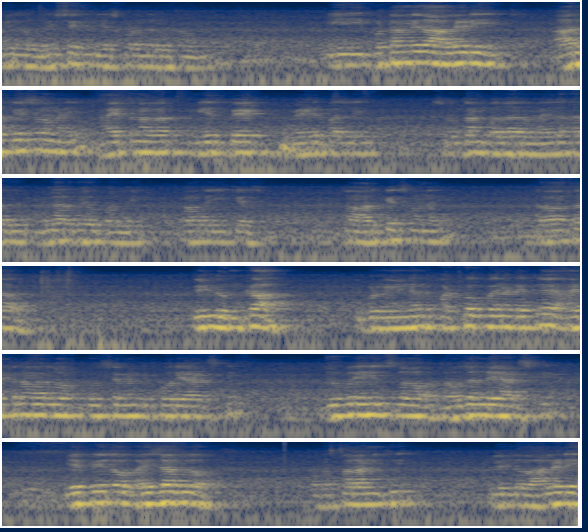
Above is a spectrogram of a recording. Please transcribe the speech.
వీళ్ళు రిజిస్ట్రేషన్ చేసుకోవడం జరుగుతుంది ఈ గుట్ట మీద ఆల్రెడీ ఆరు కేసులు ఉన్నాయి. హైతనగర్ మీర్పేట్ మేడిపల్లి సుల్తాన్ బజార్ మైలదర్ మైలార్దేవపల్లి తర్వాత ఈ కేసు. సో ఆరు కేసులు ఉన్నాయి. తర్వాత వీళ్ళు ఇంకా ఇప్పుడు మేము ఏంటంటే పట్టుకోకపోయినట్టయితే హైదరాబాద్లో టూ సెవెంటీ ఫోర్ యార్డ్స్కి జూబ్లీ హిల్స్లో ఒక థౌజండ్ యార్డ్స్కి ఏపీలో వైజాగ్లో ఒక స్థలానికి వీళ్ళు ఆల్రెడీ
